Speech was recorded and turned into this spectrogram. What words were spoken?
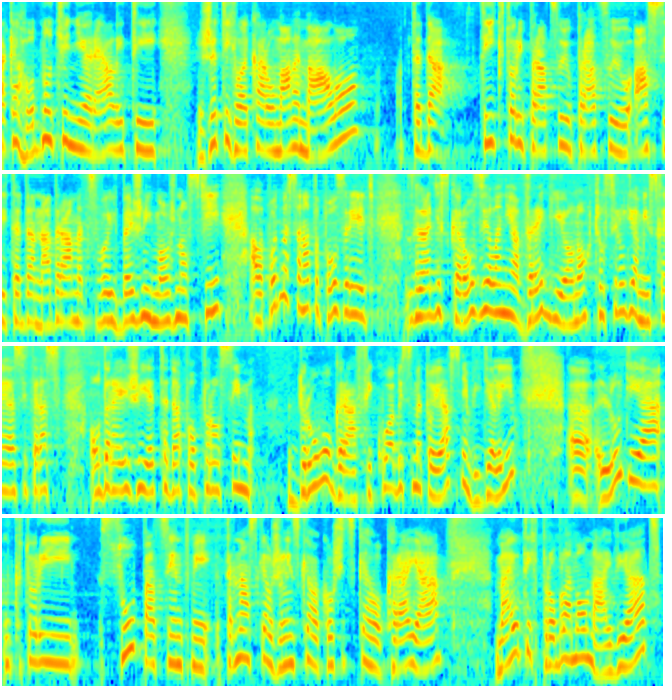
také hodnotenie reality, že tých lekárov máme málo, teda tí, ktorí pracujú, pracujú asi teda nad rámec svojich bežných možností. Ale poďme sa na to pozrieť z hľadiska rozdelenia v regiónoch, čo si ľudia myslia. Ja si teraz od režie teda poprosím druhú grafiku, aby sme to jasne videli. E, ľudia, ktorí sú pacientmi Trnavského, Žilinského a Košického kraja, majú tých problémov najviac.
